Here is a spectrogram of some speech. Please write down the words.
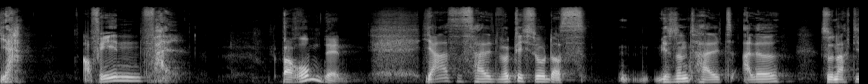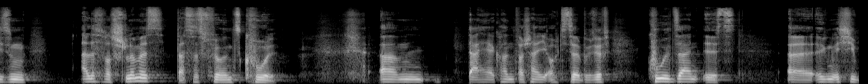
Ja, auf jeden Fall. Warum denn? Ja, es ist halt wirklich so, dass wir sind halt alle so nach diesem alles was schlimm ist, das ist für uns cool. Ähm, daher kommt wahrscheinlich auch dieser Begriff, cool sein ist äh, irgendwelche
